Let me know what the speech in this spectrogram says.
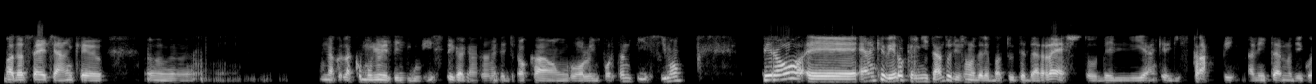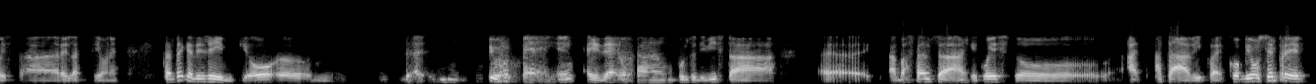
Ma da sé c'è anche eh, una, la comunione linguistica che naturalmente gioca un ruolo importantissimo. Però eh, è anche vero che ogni tanto ci sono delle battute d'arresto, degli, anche degli strappi all'interno di questa relazione. Tant'è che, ad esempio, eh, europei, ed è un punto di vista eh, abbastanza anche questo atavico. Ecco, abbiamo sempre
